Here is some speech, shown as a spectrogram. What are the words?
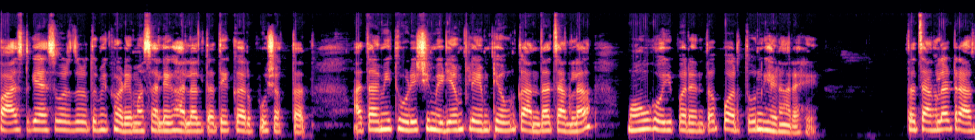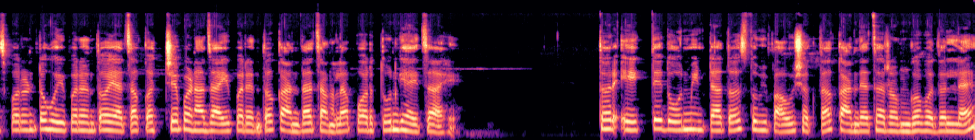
फास्ट गॅसवर जर तुम्ही खडे मसाले घालाल तर ते करपू शकतात. आता मी थोडीशी मीडियम फ्लेम ठेवून कांदा चांगला मऊ होईपर्यंत परतून घेणार आहे. तर चांगला ट्रान्सपरंट होईपर्यंत याचा कच्चेपणा जाईपर्यंत कांदा चांगला परतून घ्यायचा आहे. तर एक ते दोन मिनटातच तुम्ही पाहू शकता कांद्याचा रंग बदलला आहे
